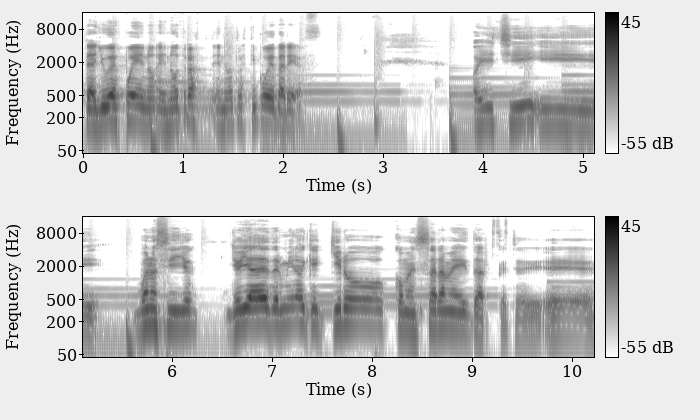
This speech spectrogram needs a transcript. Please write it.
te ayuda después en, otras, en otros tipos de tareas. Oye, Chi, y bueno, sí, yo, yo ya determino que quiero comenzar a meditar, eh,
